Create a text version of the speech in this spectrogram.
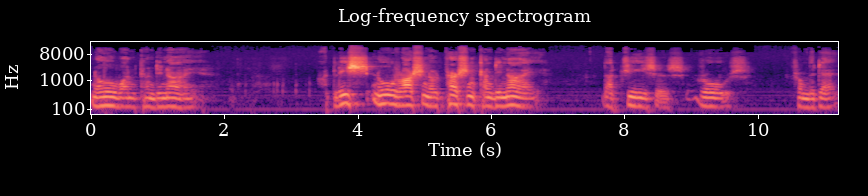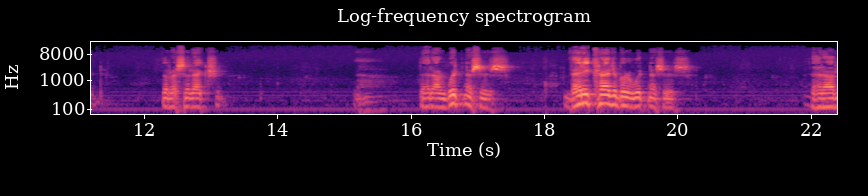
no one can deny, at least no rational person can deny, that Jesus rose from the dead, the resurrection. Uh, there are witnesses, very credible witnesses. There are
